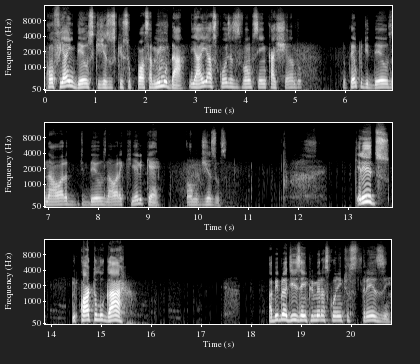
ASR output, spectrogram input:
confiar em Deus que Jesus Cristo possa me mudar. E aí as coisas vão se encaixando no tempo de Deus, na hora de Deus, na hora que Ele quer. Em nome de Jesus. Queridos, em quarto lugar, a Bíblia diz em 1 Coríntios 13,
